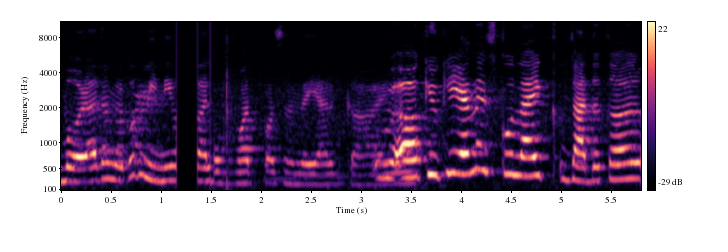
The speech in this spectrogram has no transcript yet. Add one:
बड़ा था मेरे को मिनी वाला बहुत पसंद है यार गाइस क्योंकि है ना इसको लाइक ज़्यादातर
